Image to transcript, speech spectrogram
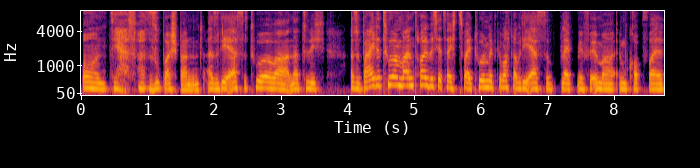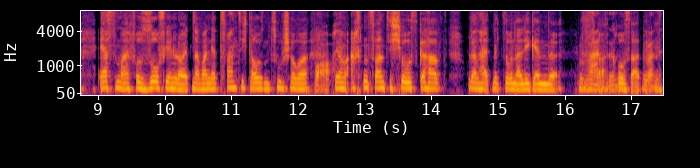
Und ja, es war super spannend. Also die erste Tour war natürlich, also beide Touren waren toll. Bis jetzt habe ich zwei Touren mitgemacht, aber die erste bleibt mir für immer im Kopf, weil erste Mal vor so vielen Leuten, da waren ja 20.000 Zuschauer. Boah. Wir haben 28 Shows gehabt und dann halt mit so einer Legende. Das Wahnsinn. großartig. Wahnsinn.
